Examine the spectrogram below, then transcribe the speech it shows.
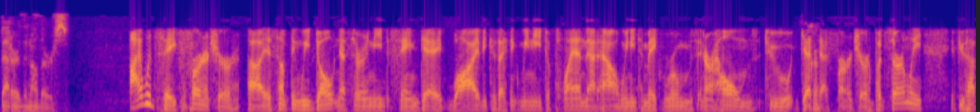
better than others? I would say furniture uh, is something we don't necessarily need same day. Why? Because I think we need to plan that out. We need to make rooms in our homes to get Okay. that furniture. But certainly, if you have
